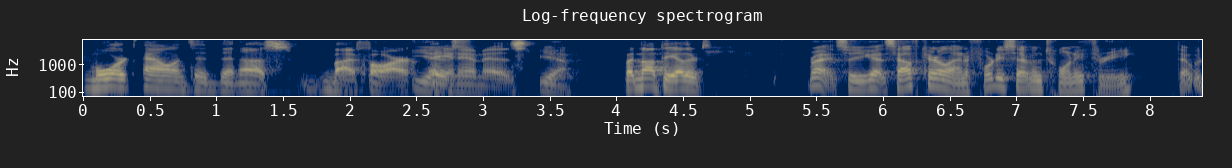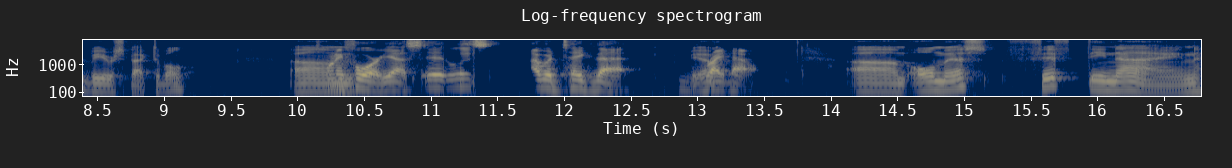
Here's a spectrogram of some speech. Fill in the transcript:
More talented than us by far, yes. A&M is. Yeah. But not the other team. Right. So you got South Carolina 47 23. That would be respectable. Um, 24, yes. It was, I would take that right now. Um, Ole Miss 59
